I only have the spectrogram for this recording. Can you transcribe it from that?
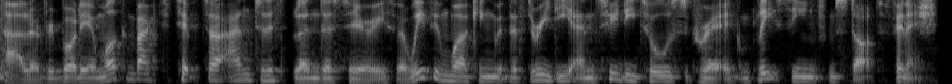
Hello everybody and welcome back to TipTut and to this Blender series where we've been working with the 3D and 2D tools to create a complete scene from start to finish.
